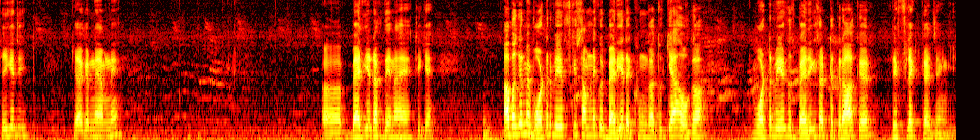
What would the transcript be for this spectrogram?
ठीक है जी? क्या करना है हमने? बैरियर रख देना है, ठीक है? अब अगर मैं वाटर वेव्स के सामने कोई बैरियर रखूँगा तो क्या होगा? वाटर वेव्स उस बैरियर के साथ टकरा कर रिफ्लेक्ट कर जाएँगी,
